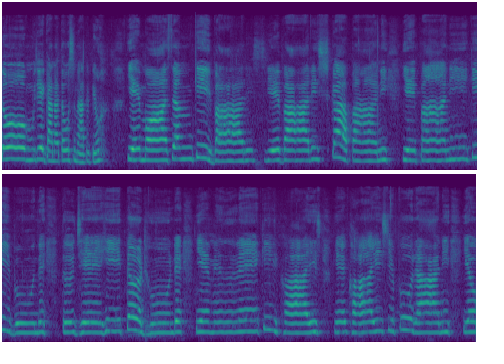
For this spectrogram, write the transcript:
तो मुझे एक गाना तो वो सुना देती हूँ। ये मौसम की बारिश, ये बारिश का पानी, ये पानी की बूंदे तुझे ही तो ढूंढे। ये मिलने की ख्वाहिश, ये ख्वाहिश पुरानी, ये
